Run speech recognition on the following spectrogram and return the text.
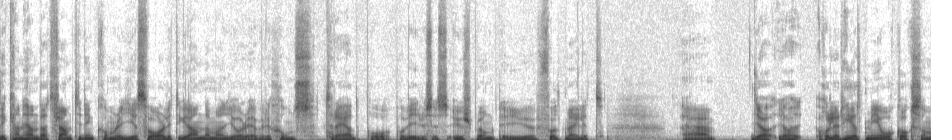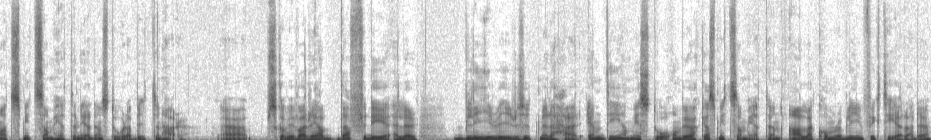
det kan hända att framtiden kommer att ge svar lite grann när man gör evolutionsträd på, på virusets ursprung. Det är ju fullt möjligt. Eh, jag, jag, håller helt med Åke också om att smittsamheten är den stora biten här. Eh, ska vi vara rädda för det eller blir viruset med det här endemiskt då? Om vi ökar smittsamheten, alla kommer att bli infekterade,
